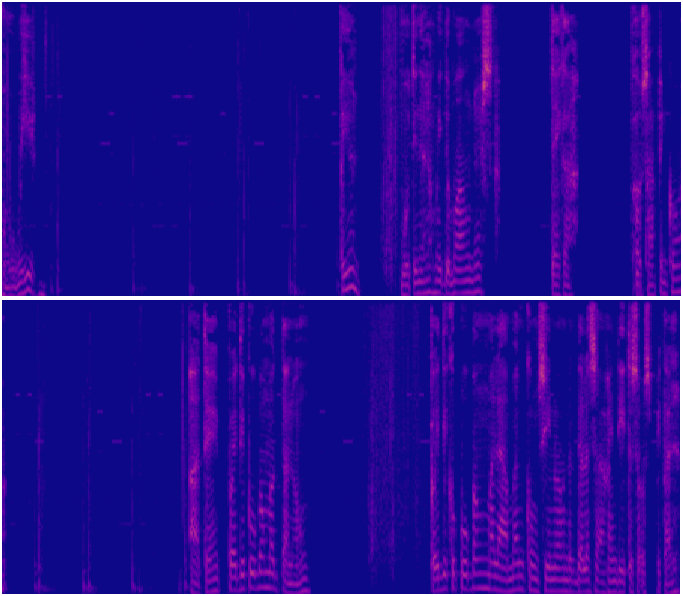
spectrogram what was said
Ang weird. Ayun, buti na lang may dumaang nurse. Teka, kausapin ko nga. Ate, pwede po bang magtanong? Pwede ko po bang malaman kung sino ang nagdala sa akin dito sa ospital?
